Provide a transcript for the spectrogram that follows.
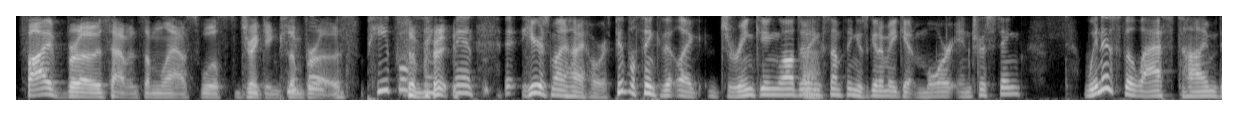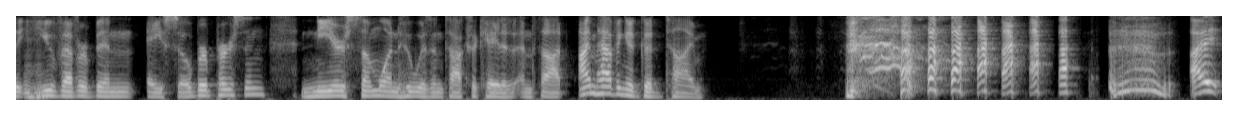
five bros having some laughs whilst drinking some bros. People Some think, man, uh, here's my high horse. People think that like drinking while doing Uh. something is going to make it more interesting. When is the last time that Mhm. you've ever been a sober person near someone who was intoxicated and thought, I'm having a good time? I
